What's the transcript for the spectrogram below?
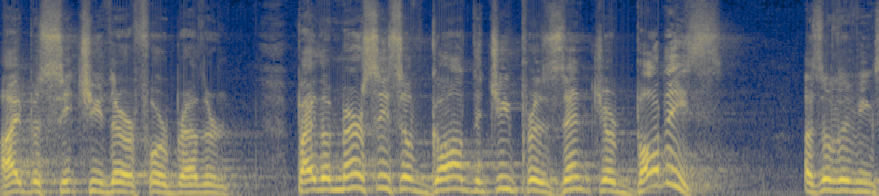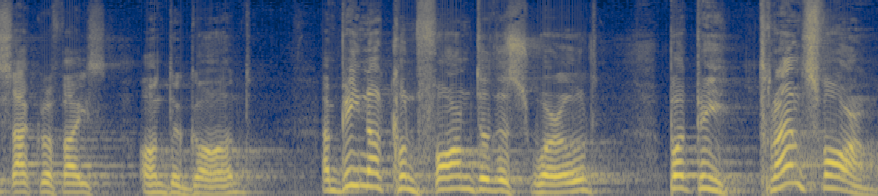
I beseech you, therefore, brethren, by the mercies of God, that ye present your bodies as a living sacrifice unto God, and be not conformed to this world, but be transformed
